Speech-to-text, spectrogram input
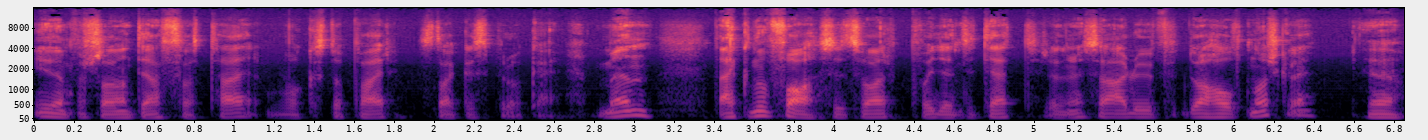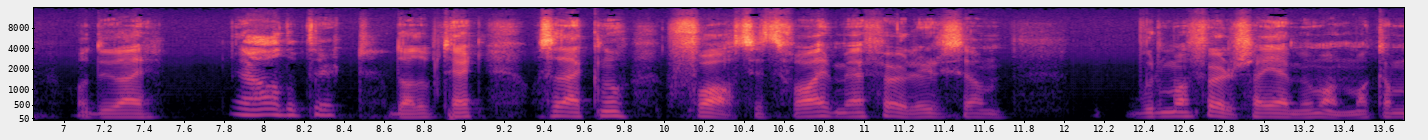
I den forstand at jeg er født her, vokst opp her, snakker språk her. Men det er ikke noe fasitsvar på identitet. du? Så er du, du er halvt norsk, eller? Ja. Og du er Jeg er adoptert. du er adoptert. Og så det er ikke noe fasitsvar, men jeg føler liksom hvor man føler seg hjemme. Man. Man kan,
